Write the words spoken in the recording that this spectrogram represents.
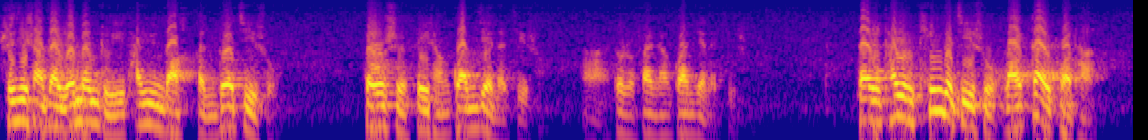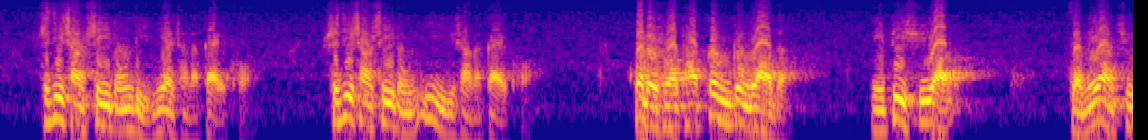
实际上在人本主义，它用到很多技术，都是非常关键的技术，啊，都是非常关键的技术。但是他用听的技术来概括它，实际上是一种理念上的概括，实际上是一种意义上的概括。或者说，它更重要的，你必须要怎么样去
